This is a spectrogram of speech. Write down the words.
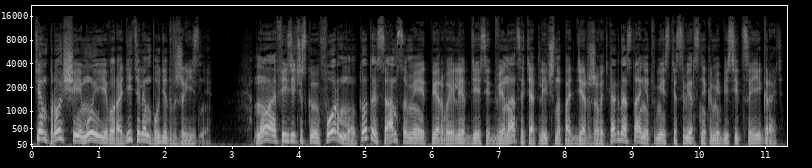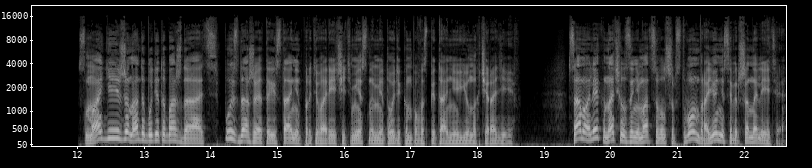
тем проще ему и его родителям будет в жизни. Ну а физическую форму тот и сам сумеет первые лет 10-12 отлично поддерживать, когда станет вместе с верстниками беситься и играть. С магией же надо будет обождать, пусть даже это и станет противоречить местным методикам по воспитанию юных чародеев. Сам Олег начал заниматься волшебством в районе совершеннолетия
